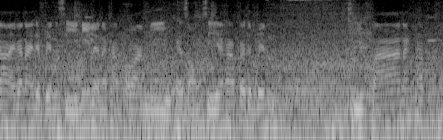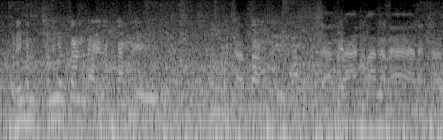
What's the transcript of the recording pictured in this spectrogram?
ได้ก็น่าจะเป็นสีนี้เลยนะครับ เพราะว่ามีอยู่แค่ 2 สีนะครับ ก็จะเป็นสีฟ้านะครับ อันนี้มันอันนี้มันตั้งได้นะตั้งไอ้นะครับตั้งไอ้จากร้านบานาน่านะครับ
